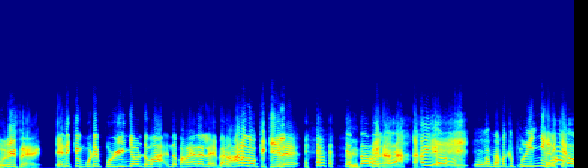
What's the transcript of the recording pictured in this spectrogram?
ഉറുമീസേ എനിക്കും കൂടി പുഴിഞ്ഞോണ്ട് വാ എന്ന് പറയാനല്ലേ? വേറെ ആളെ നോക്കി കീലേ. എന്താ നമുക്ക് പുഴിഞ്ഞു വാടോ.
